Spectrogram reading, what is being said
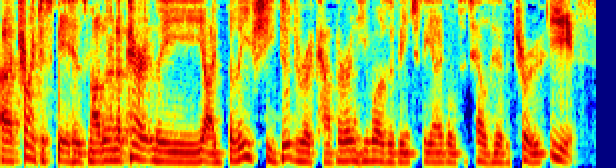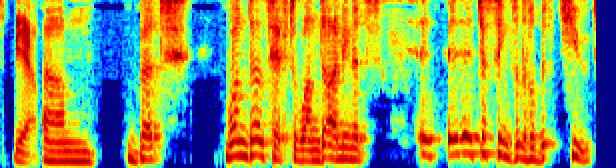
uh, trying to spare his mother. And apparently i believe she did recover and he was eventually able to tell her the truth. Yes yeah. Um, but one does have to wonder i mean it's it, it just seems a little bit cute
